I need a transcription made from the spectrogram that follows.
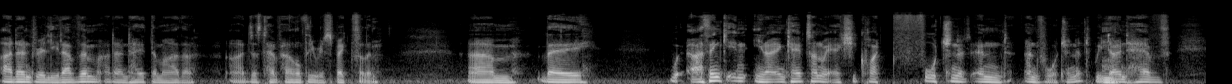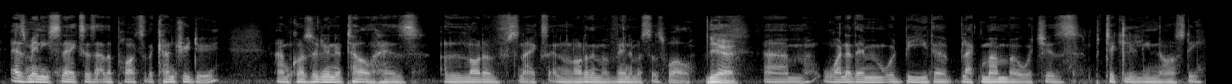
I don't really love them. I don't hate them either. I just have healthy respect for them. Um, they, I think in you know in Cape Town we're actually quite fortunate and unfortunate. We don't have as many snakes as other parts of the country do. Um, KwaZulu Natal has a lot of snakes, and a lot of them are venomous as well. Yeah. Um, one of them would be the black mamba, which is particularly nasty.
